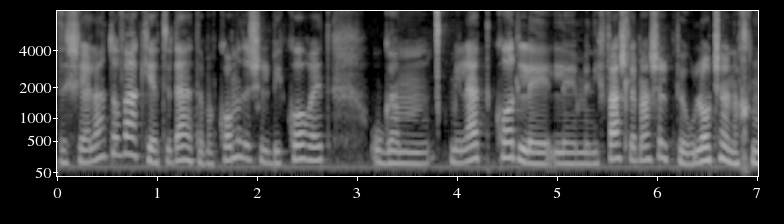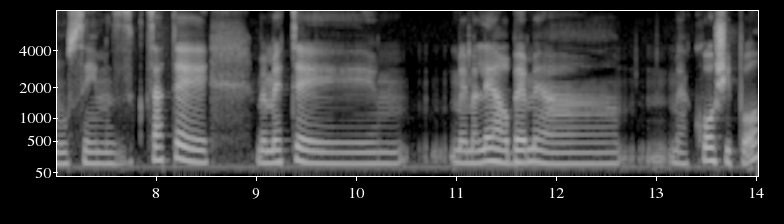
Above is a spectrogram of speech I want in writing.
זו שאלה טובה, כי את יודעת, המקום הזה של ביקורת הוא גם מילת קוד למניפה שלמה של פעולות שאנחנו עושים, אז קצת אה, באמת אה, ממלא הרבה מה, מהקושי פה.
